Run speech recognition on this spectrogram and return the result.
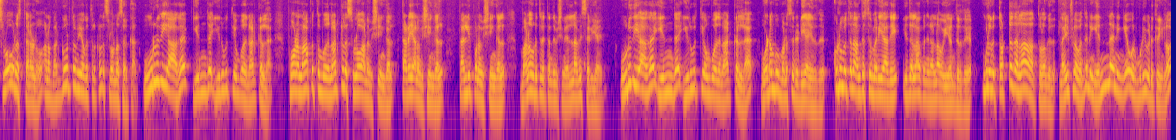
ஸ்லோனஸ் தரணும். ஆனால் வர்க்கோர்த்தம யோகத்திற்குள்ள ஸ்லோனஸ் இருக்காது. உறுதியாக இந்த இருபத்தி ஒம்பது நாட்களில் போன நாற்பத்தொம்பது நாட்களில் ஸ்லோவான விஷயங்கள் தடையான விஷயங்கள் தள்ளிப்போன விஷயங்கள் மன உறுத்தலை தந்த விஷயங்கள் எல்லாமே சரியாயிடும் உறுதியாக இந்த இருபத்தி ஒம்பது நாட்களில் உடம்பு மனசு ரெடி ஆயிருது குடும்பத்தில் அந்தஸ்து மரியாதை இதெல்லாம் கொஞ்சம் நல்லா உயர்ந்துருது. உங்களுக்கு தொட்டதெல்லாம் துளங்குது. லைஃப்பில் வந்து நீங்கள் என்ன நீங்கள் ஒரு முடிவு எடுக்கிறீங்களோ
